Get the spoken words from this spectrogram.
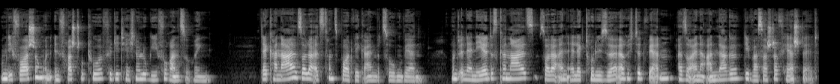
um die Forschung und Infrastruktur für die Technologie voranzubringen. Der Kanal solle als Transportweg einbezogen werden und in der Nähe des Kanals solle ein Elektrolyseur errichtet werden, also eine Anlage, die Wasserstoff herstellt.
